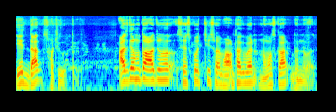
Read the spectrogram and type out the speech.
এর দাগ সঠিক উত্তর। আজকের মতো আলোচনা শেষ করছি। সবাই ভালো থাকবেন। নমস্কার। ধন্যবাদ।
